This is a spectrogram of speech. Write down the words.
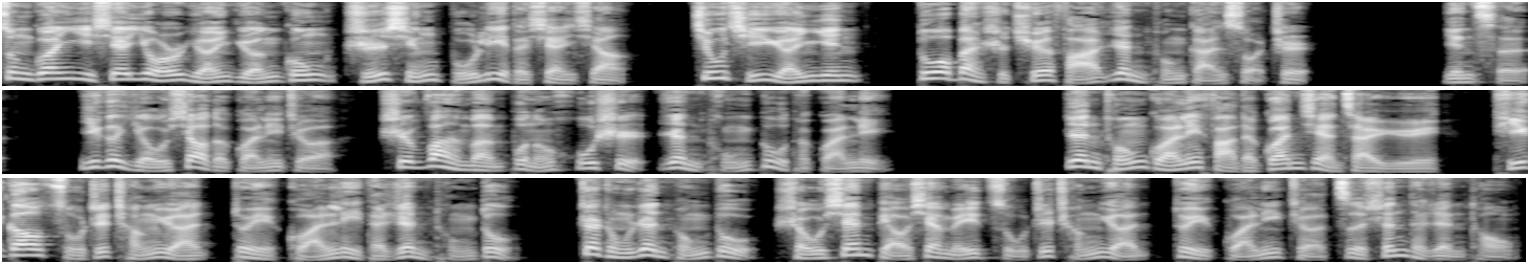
纵观一些幼儿园员工执行不力的现象，究其原因，多半是缺乏认同感所致。因此，一个有效的管理者是万万不能忽视认同度的管理。认同管理法的关键在于提高组织成员对管理的认同度。这种认同度首先表现为组织成员对管理者自身的认同，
